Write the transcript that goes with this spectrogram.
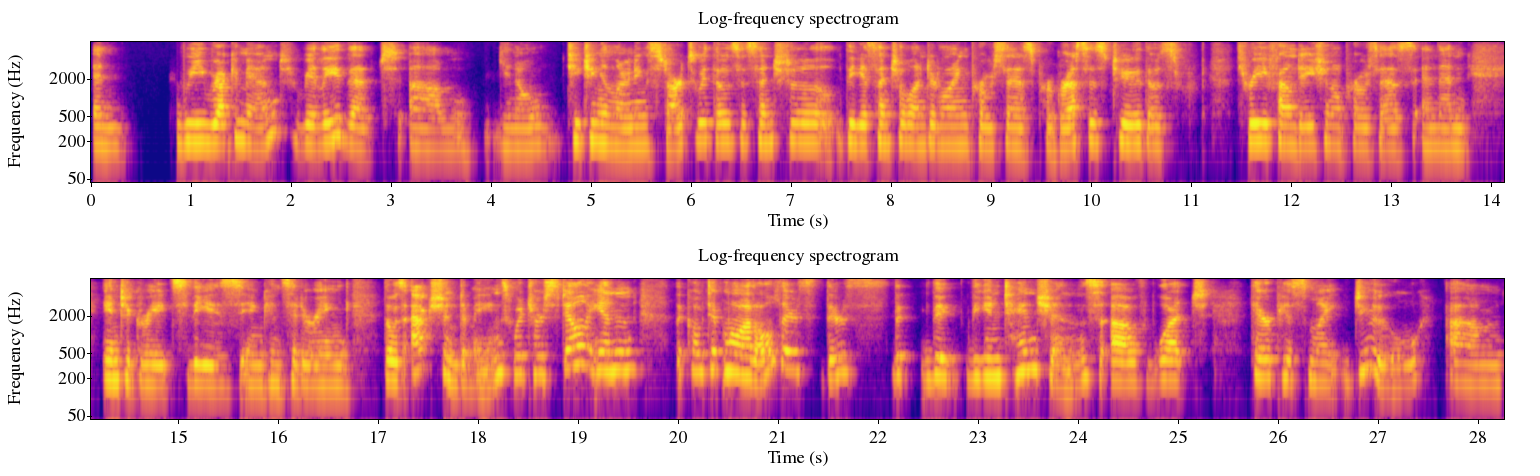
and we recommend really that um, you know teaching and learning starts with those essential the essential underlying process progresses to those three foundational process and then integrates these in considering those action domains which are still in the COTIP model. There's there's the the the intentions of what therapists might do um,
